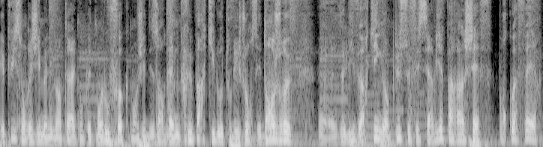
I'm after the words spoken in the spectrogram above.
Et puis son régime alimentaire est complètement loufoque. Manger des organes crus par kilo tous les jours, c'est dangereux. Euh, The Liver King en plus se fait servir par un chef. Pourquoi faire?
